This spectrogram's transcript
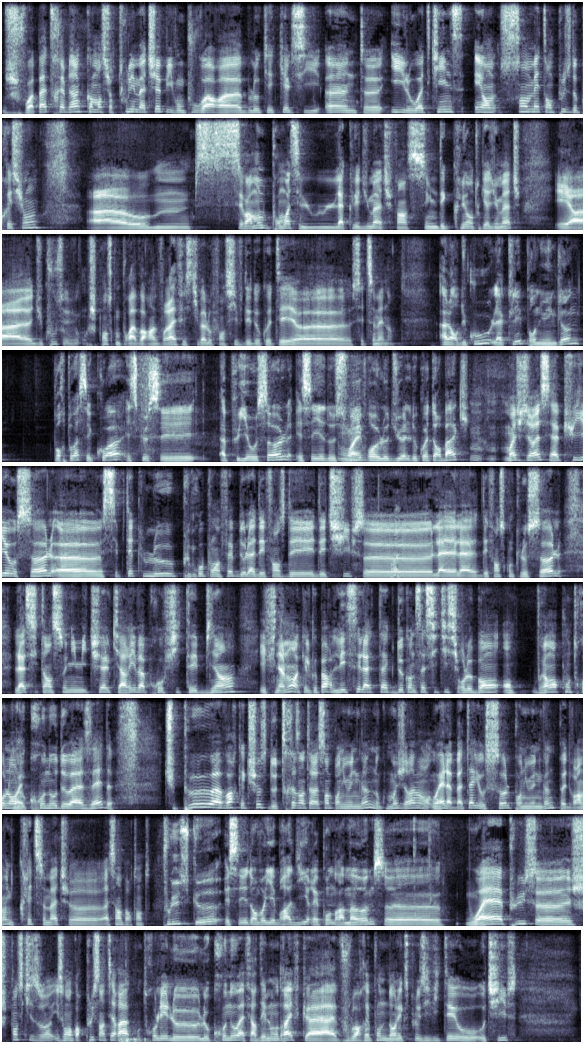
je vois pas très bien comment sur tous les match-ups ils vont pouvoir euh, bloquer Kelsey, Hunt, euh, Hill, Watkins et en- sans mettre en plus de pression. Euh, c'est vraiment pour moi c'est la clé du match. Enfin c'est une des clés en tout cas du match. Et du coup, je pense qu'on pourrait avoir un vrai festival offensif des deux côtés cette semaine. Alors, du coup, la clé pour New England, pour toi, c'est quoi? Est-ce que c'est appuyer au sol, essayer de suivre le duel de quarterback? Moi, je dirais c'est appuyer au sol. Euh, c'est peut-être le plus gros point faible de la défense des, des Chiefs, euh, la, la défense contre le sol. Là, si tu as un Sonny Mitchell qui arrive à profiter bien et finalement, à quelque part, laisser l'attaque de Kansas City sur le banc en vraiment contrôlant Ouais. le chrono de A à Z, tu peux avoir quelque chose de très intéressant pour New England. Donc, moi, je dirais, ouais, la bataille au sol pour New England peut être vraiment une clé de ce match euh, assez importante. Plus que essayer d'envoyer Brady répondre à Mahomes euh, Ouais, plus, euh, je pense qu'ils ont, ils ont encore plus intérêt à contrôler le, le chrono, à faire des longs drives qu'à vouloir répondre dans l'explosivité aux, aux Chiefs,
